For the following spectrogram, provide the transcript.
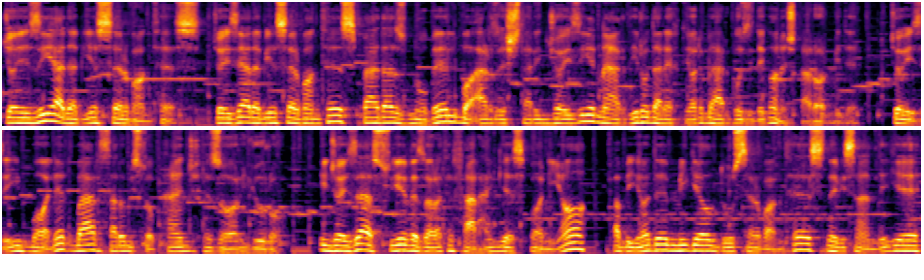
جایزه ادبی سروانتس. جایزه ادبی سروانتس بعد از نوبل با ارزشترین جایزه نقدی رو در اختیار برگزیدگانش قرار میده. جایزه بالغ بر 125 هزار یورو. این جایزه از سوی وزارت فرهنگ اسپانیا و به یاد میگل دو سروانتس نویسنده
